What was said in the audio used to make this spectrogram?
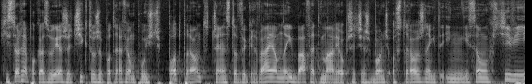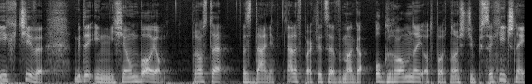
Historia pokazuje, że ci, którzy potrafią pójść pod prąd, często wygrywają. No i Buffett mawiał przecież, bądź ostrożny, gdy inni są chciwi i chciwy, gdy inni się boją. Proste zdanie, ale w praktyce wymaga ogromnej odporności psychicznej.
